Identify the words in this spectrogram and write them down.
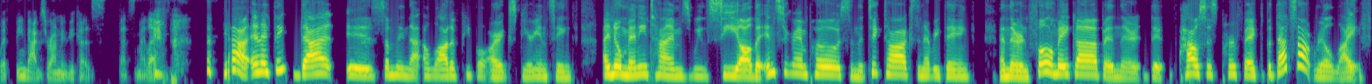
with beanbags around me because that's my life. yeah. And I think that is something that a lot of people are experiencing. I know many times we see all the Instagram posts and the TikToks and everything, and they're in full makeup and their the house is perfect, but that's not real life.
